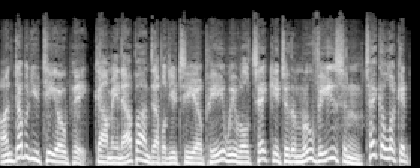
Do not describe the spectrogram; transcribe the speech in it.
on WTOP. Coming up on WTOP, we will take you to the movies and take a look at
